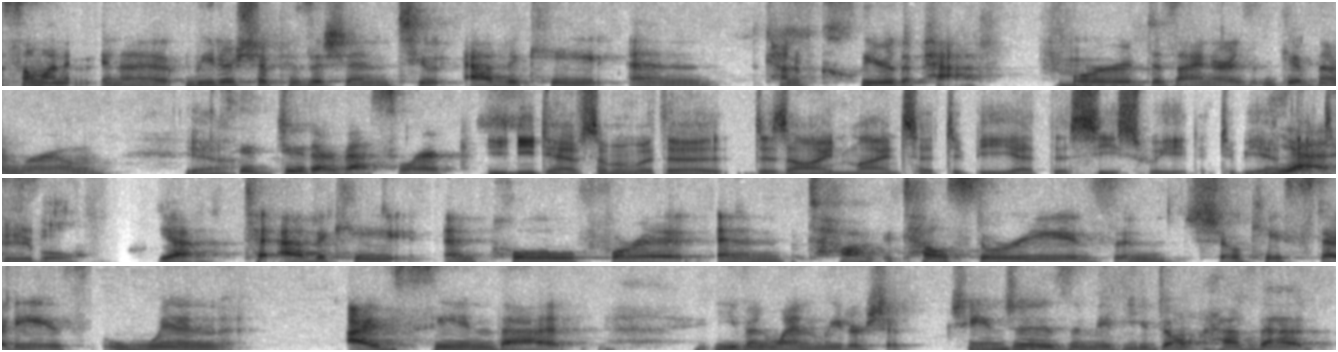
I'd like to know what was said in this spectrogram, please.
someone in a leadership position to advocate and kind of clear the path for mm. designers, give them room yeah. to do their best work. You need to have someone with a design mindset to be at the C suite, to be at Yes. that table. Yeah, to advocate and pull for it and talk, tell stories and showcase studies. When I've seen that, even when leadership changes and maybe you don't have that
